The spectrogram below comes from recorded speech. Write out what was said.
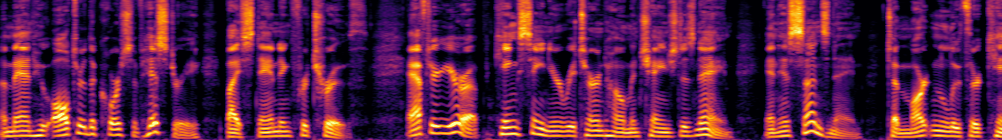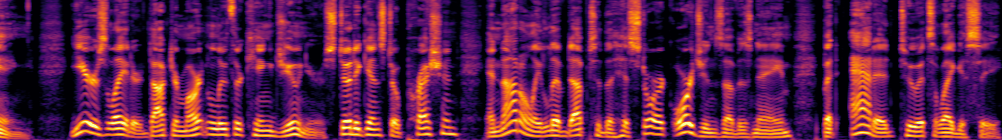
a man who altered the course of history by standing for truth. After Europe, King Sr. returned home and changed his name, and his son's name, to Martin Luther King. Years later, Dr. Martin Luther King Jr. stood against oppression and not only lived up to the historic origins of his name, but added to its legacy.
